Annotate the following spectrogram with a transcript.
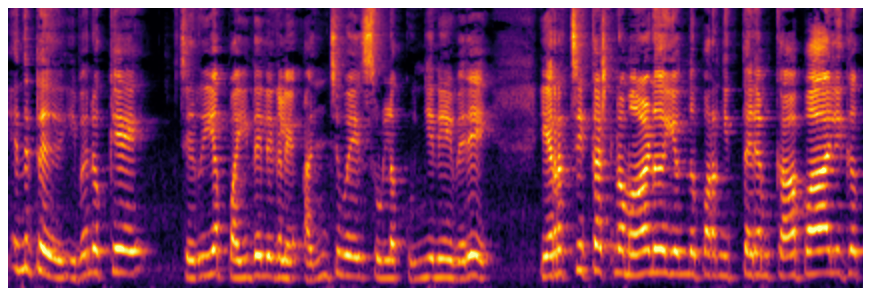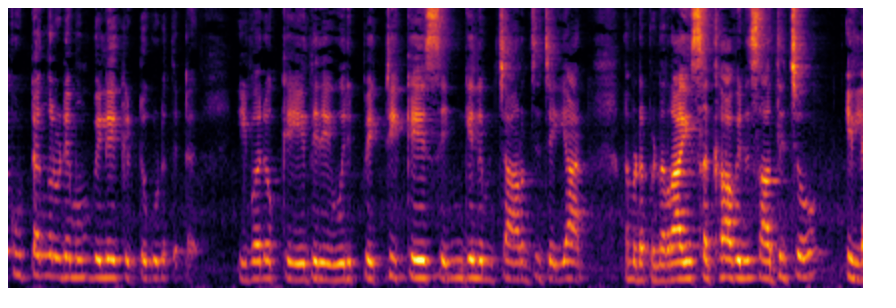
എന്നിട്ട് ഇവനൊക്കെ ചെറിയ പൈതലുകളെ അഞ്ചു വയസ്സുള്ള കുഞ്ഞിനെ വരെ ഇറച്ചി കഷ്ണമാണ് എന്ന് പറഞ്ഞ് ഇത്തരം കാപാലിക കൂട്ടങ്ങളുടെ മുമ്പിലേക്ക് ഇട്ടുകൊടുത്തിട്ട് ഇവനൊക്കെ എതിരെ ഒരു പെറ്റി കേസ് എങ്കിലും ചാർജ് ചെയ്യാൻ നമ്മുടെ പിണറായി സഖാവിന് സാധിച്ചോ? ഇല്ല.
